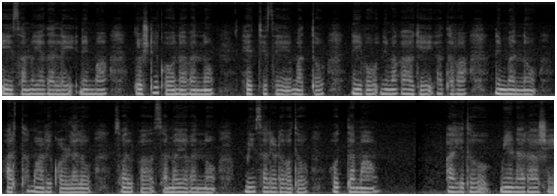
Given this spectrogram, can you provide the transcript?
ಈ ಸಮಯದಲ್ಲಿ ನಿಮ್ಮ ದೃಷ್ಟಿಕೋನವನ್ನು ಹೆಚ್ಚಿಸಿ ಮತ್ತು ನೀವು ನಿಮಗಾಗಿ ಅಥವಾ ನಿಮ್ಮನ್ನು ಅರ್ಥ ಮಾಡಿಕೊಳ್ಳಲು ಸ್ವಲ್ಪ ಸಮಯವನ್ನು ಮೀಸಲಿಡುವುದು ಉತ್ತಮ. ಐದು ಮೀನರಾಶಿ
